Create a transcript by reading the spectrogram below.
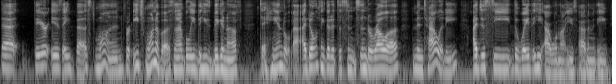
that there is a best one for each one of us, and I believe that He's big enough to handle that. I don't think that it's a Cinderella mentality. I just see the way that he, I will not use Adam and Eve,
